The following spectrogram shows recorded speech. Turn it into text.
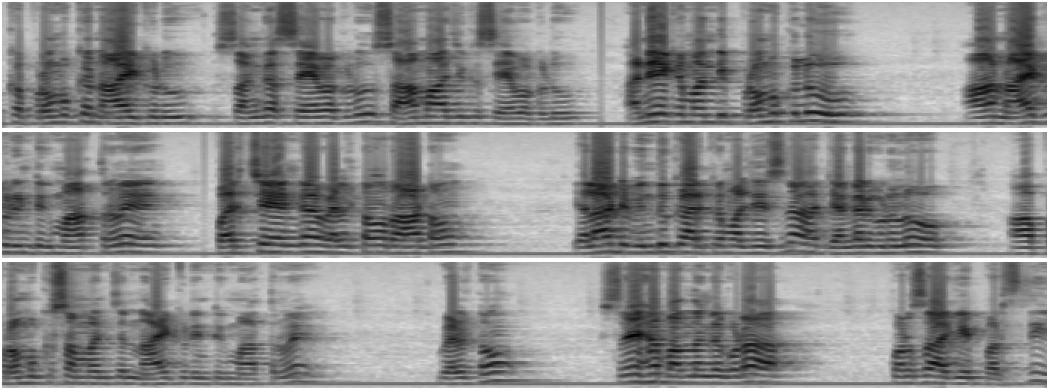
ఒక ప్రముఖ నాయకుడు సంఘ సేవకుడు సామాజిక సేవకుడు అనేక మంది ప్రముఖులు ఆ నాయకుడి ఇంటికి మాత్రమే పరిచయంగా వెళ్ళటం రావటం ఎలాంటి విందు కార్యక్రమాలు చేసినా జంగడగూడలో ఆ ప్రముఖ సంబంధించిన నాయకుడి ఇంటికి మాత్రమే వెళ్ళటం స్నేహబంధంగా కూడా కొనసాగే పరిస్థితి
